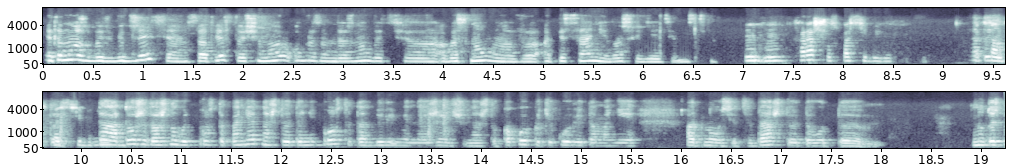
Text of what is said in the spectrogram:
Это может быть в бюджете, соответствующим образом должно быть э, обосновано в описании вашей деятельности. Угу. Хорошо, спасибо, Юрий. Оксана, есть, спасибо. Да, тоже. тоже должно быть просто понятно, что это не просто там беременная женщина, что к какой категории там они относятся, да, что это вот э, ну, то есть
